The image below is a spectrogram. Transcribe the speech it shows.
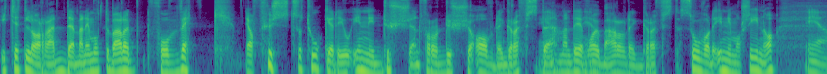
ikke til å redde, men jeg måtte bare få vekk Ja, først så tok jeg det jo inn i dusjen for å dusje av det grøvste, Ja, men det var jo bare det grøvste. Så var det inn i maskina. Ja.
